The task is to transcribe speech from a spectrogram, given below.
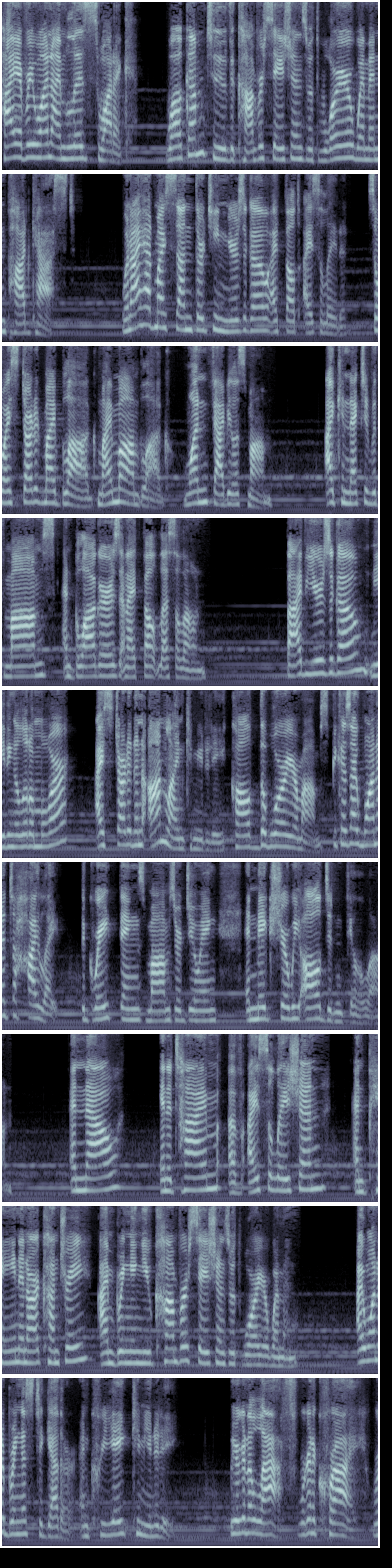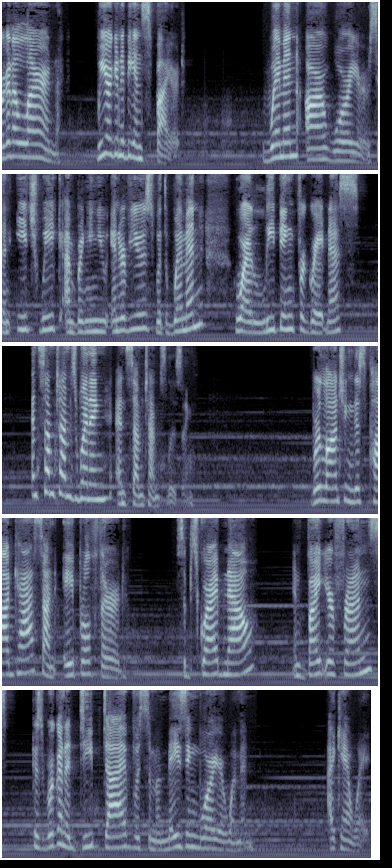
Hi, everyone. I'm Liz Swadek. Welcome to the Conversations with Warrior Women podcast. When I had my son 13 years ago, I felt isolated. So I started my blog, my mom blog, One Fabulous Mom. I connected with moms and bloggers, and I felt less alone. Five years ago, needing a little more, I started an online community called The Warrior Moms because I wanted to highlight the great things moms are doing and make sure we all didn't feel alone. And now, in a time of isolation and pain in our country, I'm bringing you conversations with warrior women. I want to bring us together and create community. We are going to laugh, we're going to cry, we're going to learn, we are going to be inspired. Women are warriors, and each week I'm bringing you interviews with women who are leaping for greatness and sometimes winning and sometimes losing. We're launching this podcast on April 3rd. Subscribe now Invite your friends because we're going to deep dive with some amazing warrior women. I can't wait.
